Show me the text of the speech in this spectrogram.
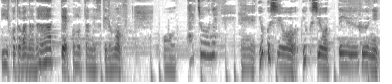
いい言葉だなって思ったんですけども、こう体調をね、えー、良くしよう、良くしようっていうふうに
